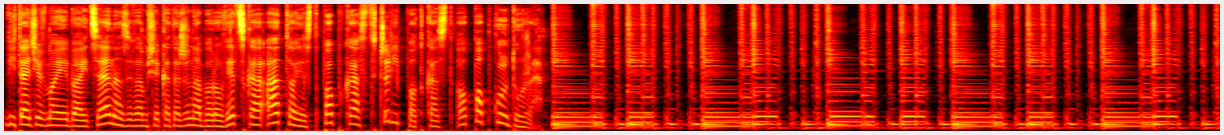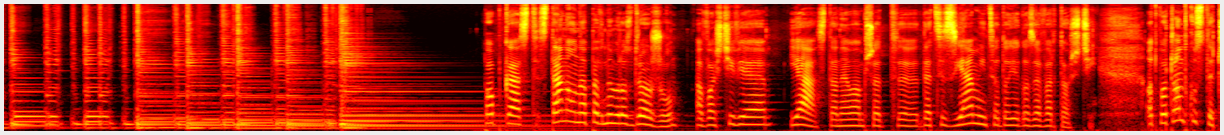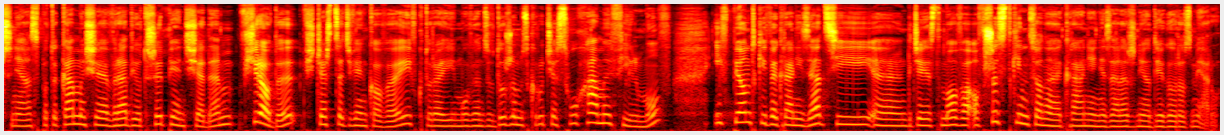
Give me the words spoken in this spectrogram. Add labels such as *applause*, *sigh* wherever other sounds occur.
Witajcie w mojej bajce, nazywam się Katarzyna Borowiecka, a to jest Popcast, czyli podcast o popkulturze. Popcast stanął na pewnym rozdrożu, a właściwie ja stanęłam przed e, decyzjami co do jego zawartości. Od początku stycznia spotykamy się w Radio 357 w środy w ścieżce dźwiękowej, w której, mówiąc w dużym skrócie, słuchamy filmów i w piątki w ekranizacji, e, gdzie jest mowa o wszystkim, co na ekranie, niezależnie od jego rozmiaru.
